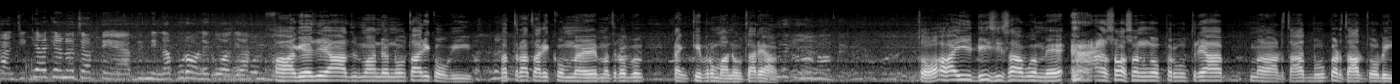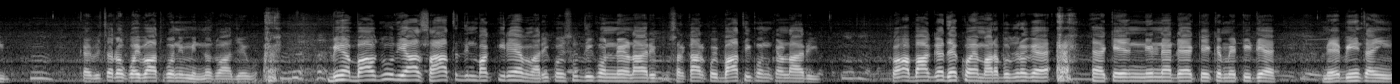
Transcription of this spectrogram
हाँ जी क्या कहना चाहते हैं? अभी महीना पूरा होने को आ गया। आ गया जी आज मान लो नौ तारीख होगी। सत्रह तारीख को मैं मतलब टंकी पर मान उतारा तो आई डीसी साहब को मैं आश्वासन के ऊपर उतरिया हड़ताल भूख हड़ताल तोड़ी कभी चलो कोई बात को नहीं मिन्नत आ जाएगा। बिना बावजूद यहाँ सात दिन बाकी रहे हमारी कोई सुधी कौन नहीं आ रही सरकार कोई बात ही कौन करना आ रही। तो अब आगे देखो हमारा बुज़ुर्ग है के निर्णय दे के कमेटी दे। मैं भी तई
